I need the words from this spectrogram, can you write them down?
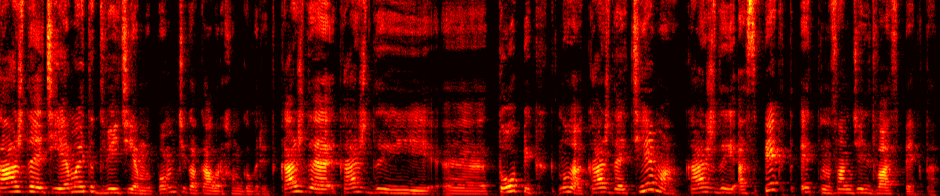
каждая тема это две темы. Помните, как Абрахам говорит? Каждая, каждый э, топик, ну да, каждая тема, каждый аспект это на самом деле два аспекта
